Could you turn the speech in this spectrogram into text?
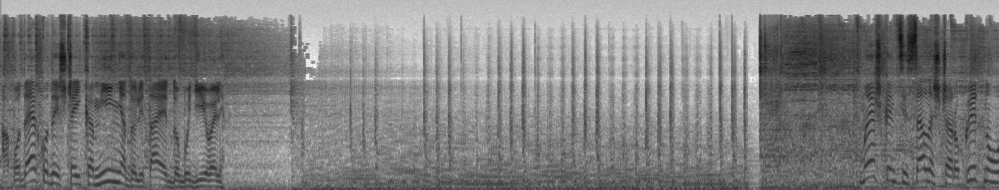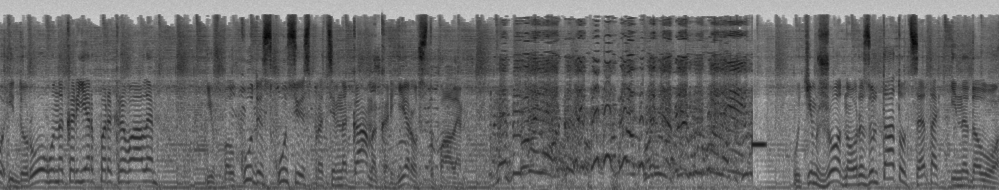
А подекуди ще й каміння долітає до будівель. Мешканці селища Рокитного і дорогу на кар'єр перекривали. І в полку дискусію з працівниками кар'єру вступали. Утім, жодного результату це так і не дало.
